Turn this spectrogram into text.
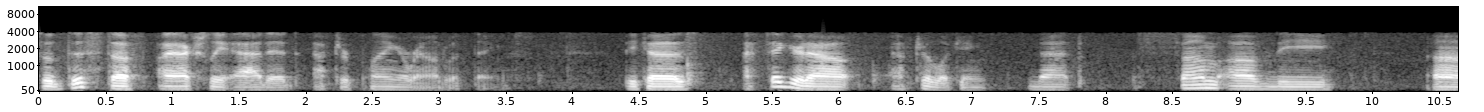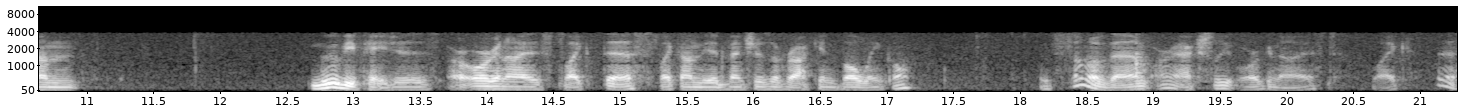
So this stuff I actually added after playing around with things because I figured out after looking that some of the um, movie pages are organized like this, like on the Adventures of Rocky and Bullwinkle. And some of them are actually organized like this.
